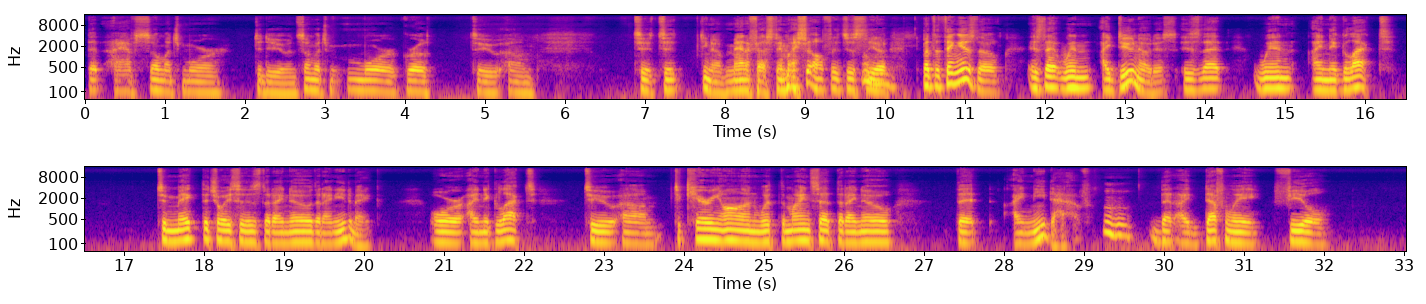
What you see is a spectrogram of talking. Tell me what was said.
that I have so much more to do and so much more growth to um, to to you know manifest in myself. It's just mm-hmm. you know, but the thing is though is that when I do notice is that when I neglect to make the choices that I know that I need to make, or I neglect to um, to carry on with the mindset that I know that I need to have, mm-hmm. that I definitely feel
